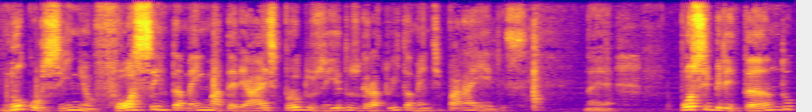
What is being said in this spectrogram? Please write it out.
no cursinho fossem também materiais produzidos gratuitamente para eles, né? possibilitando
